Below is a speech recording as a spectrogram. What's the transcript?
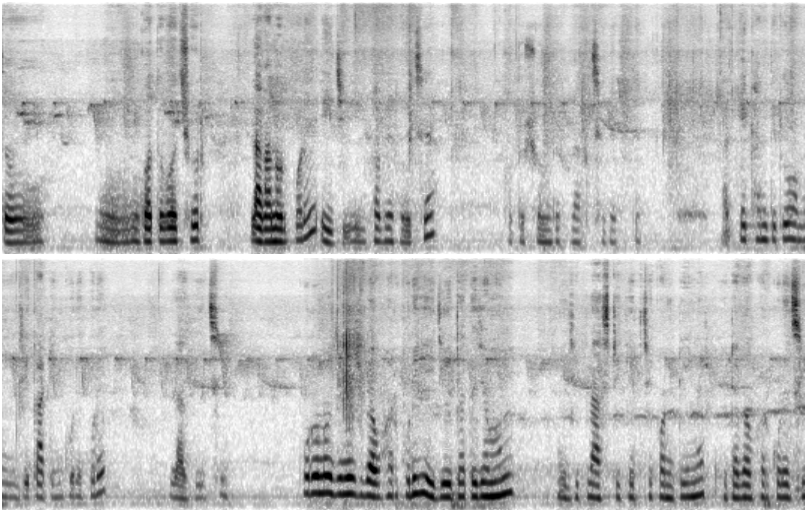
তো গত বছর লাগানোর পরে এই যে এইভাবে হয়েছে। কত সুন্দর লাগছে দেখতে। আর এখান থেকেও আমি নিজে কাটিং করে করে লাগিয়েছি। পুরনো জিনিস ব্যবহার করি, এই যে এটাতে যেমন এই যে প্লাস্টিকের যে কন্টেইনার এটা ব্যবহার করেছি।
